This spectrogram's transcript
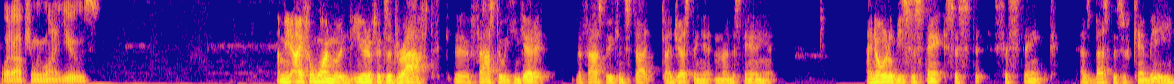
what option we want to use. I mean, I for one would, even if it's a draft, the faster we can get it, the faster we can start digesting it and understanding it. I know it'll be sustained, succinct as best as it can be,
